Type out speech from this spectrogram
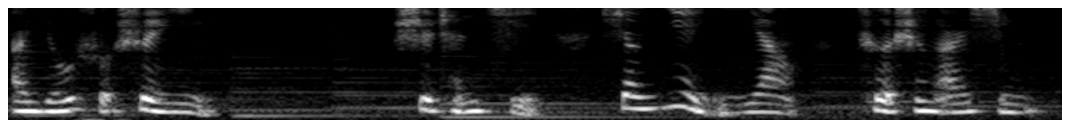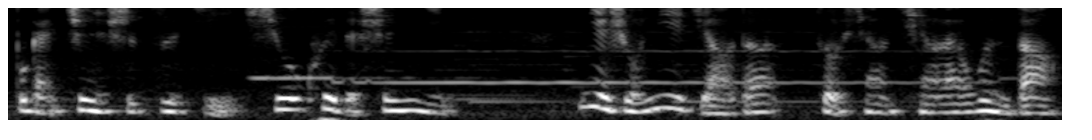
而有所顺应。事成起像雁一样侧身而行，不敢正视自己羞愧的身影，蹑手蹑脚地走向前来，问道：“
